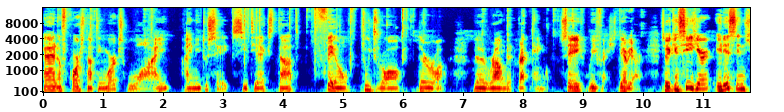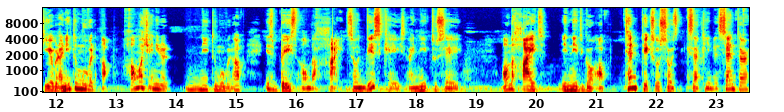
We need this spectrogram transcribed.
and of course nothing works. Why? I need to say ctx.fill to draw the, the rounded rectangle. Save, refresh. There we are. So you can see here, it is in here, but I need to move it up. How much I need to, need to move it up is based on the height. So in this case, I need to say on the height, it needs to go up 10 pixels, so it's exactly in the center.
